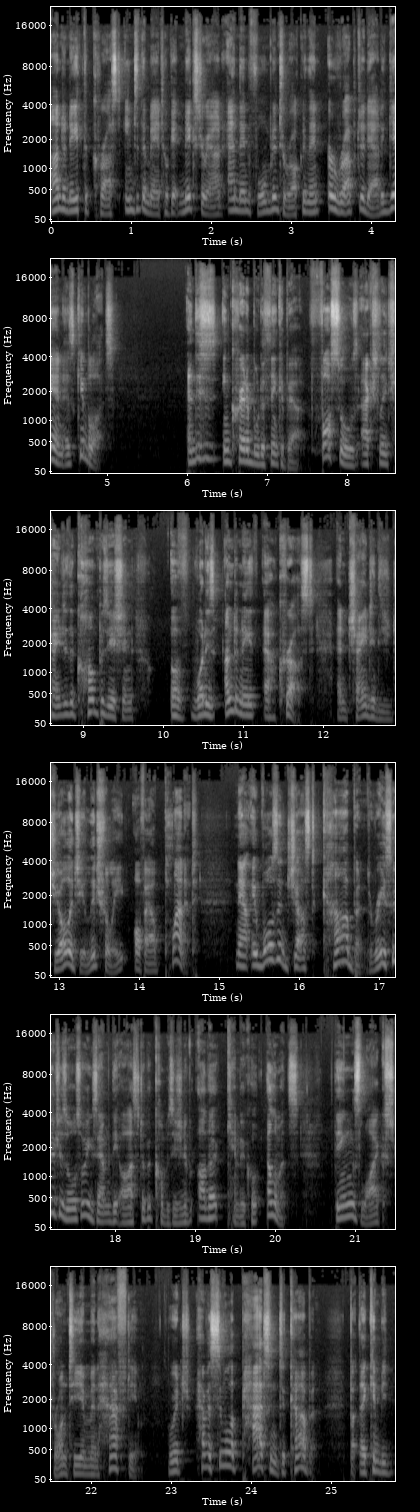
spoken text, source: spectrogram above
underneath the crust into the mantle, get mixed around, and then formed into rock and then erupted out again as kimberlites. And this is incredible to think about. Fossils actually change the composition of what is underneath our crust and changing the geology, literally, of our planet. Now, it wasn't just carbon. The researchers also examined the isotopic composition of other chemical elements, things like strontium and hafnium, which have a similar pattern to carbon, but they can be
